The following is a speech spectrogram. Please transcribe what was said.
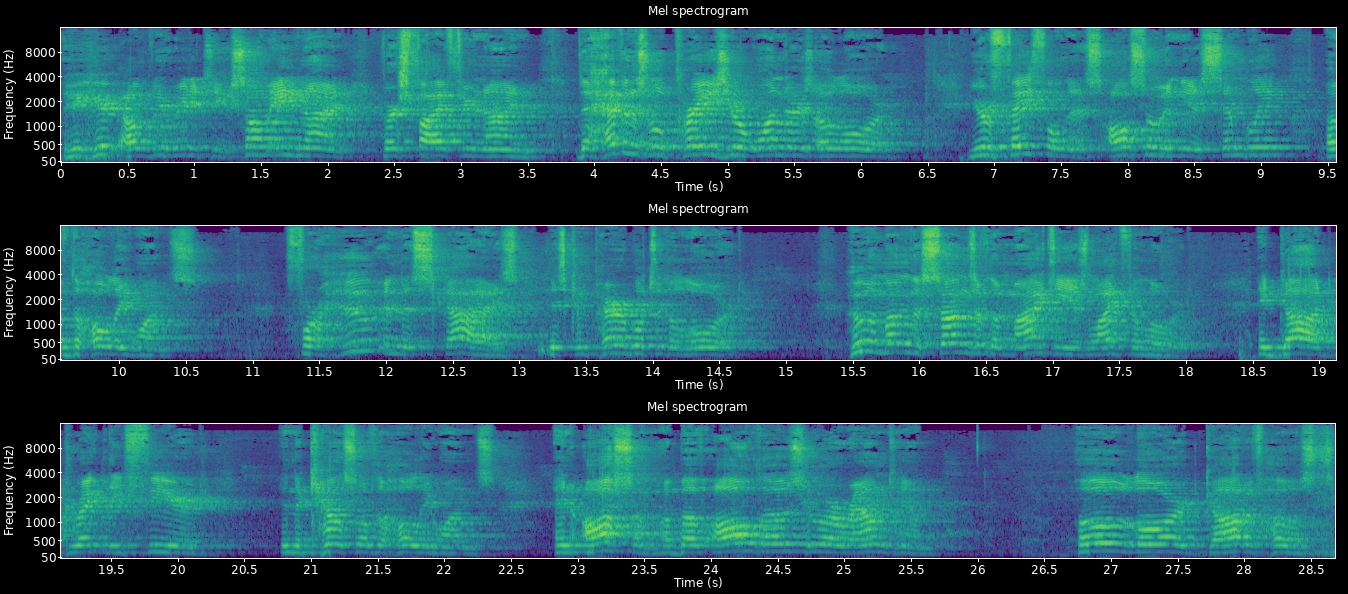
here, I'll read it to you. Psalm 89, verse 5 through 9. The heavens will praise your wonders, O Lord, your faithfulness also in the assembly of the holy ones. For who in the skies is comparable to the Lord? Who among the sons of the mighty is like the Lord? A God greatly feared in the council of the holy ones, and awesome above all those who are around him. O Lord, God of hosts,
